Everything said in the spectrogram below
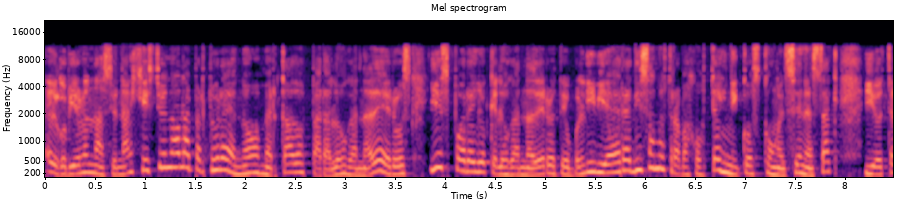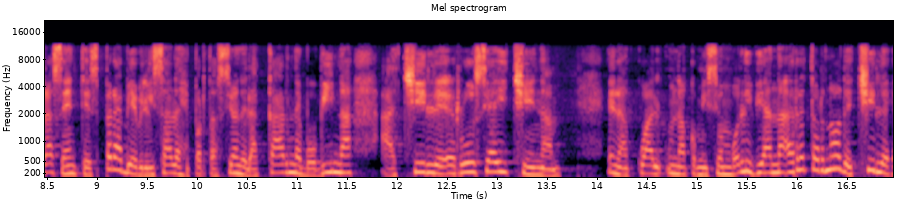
El gobierno nacional gestionó la apertura de nuevos mercados para los ganaderos y es por ello que los ganaderos de Bolivia realizan los trabajos técnicos con el CENASAC y otras entes para viabilizar la exportación de la carne bovina a Chile, Rusia y China, en la cual una comisión boliviana retornó de Chile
